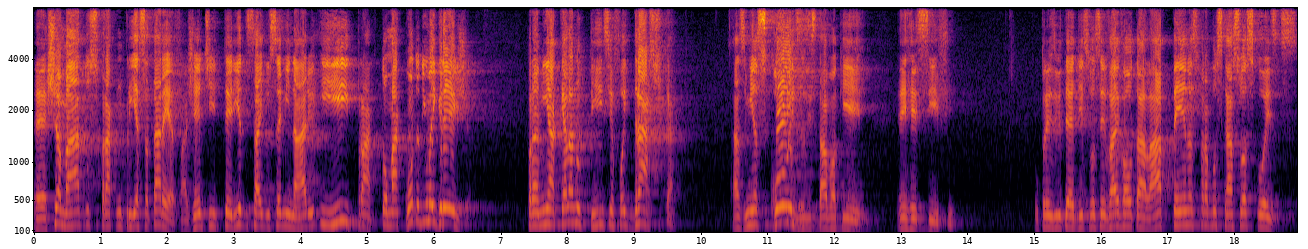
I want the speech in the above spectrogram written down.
é, chamados para cumprir essa tarefa. A gente teria de sair do seminário e ir para tomar conta de uma igreja. Para mim, aquela notícia foi drástica. As minhas coisas estavam aqui em Recife. O presbitério disse: Você vai voltar lá apenas para buscar suas coisas.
